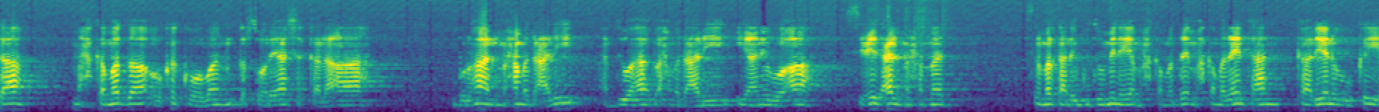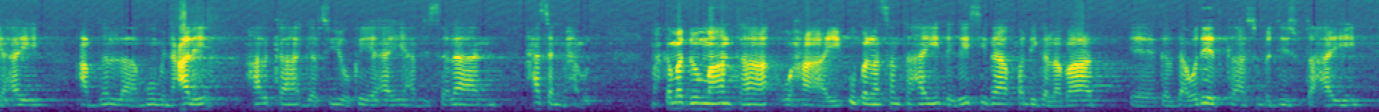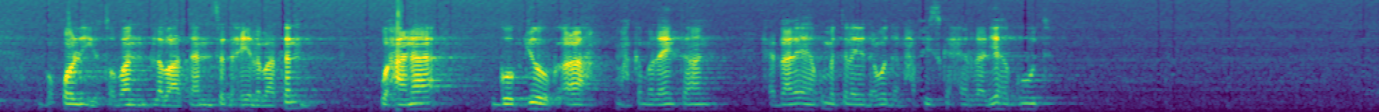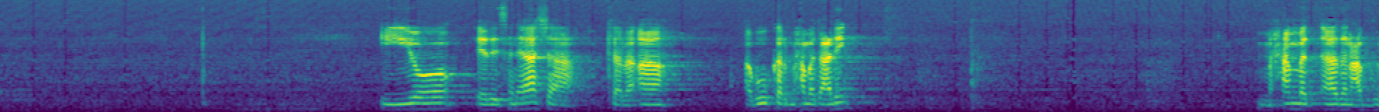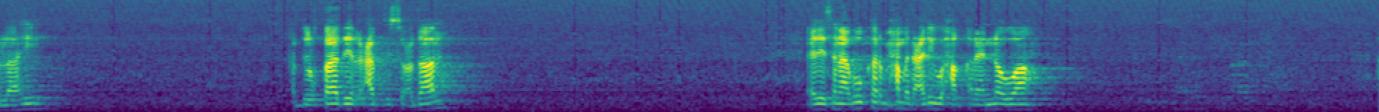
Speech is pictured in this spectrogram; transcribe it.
xafiiska maxkamadda oo ka kooban garsoorayaasha kale ah burhaan maxamed cali cabdiwahaab axmed cali iyo anigoo ah siciid cali maxamed isla markaana maxkamadeyntan kaaliyana uu ka yahay cabdalla muumin cali halka gaarsiyo uu ka yahay cabdisalaan xasan maxamuud maxkamaddu maanta waxa ay u ballansan tahay dhegaysiga fadhiga labaad ee galdacwadeedka sumadiisu tahay boqol iyo toban labaatan saddex iyo labaatan waxaana goobjoog ah maxkamadeyntan xeerdhaalyaha ku matalaya dacwaddan xafiiska xeerdhaalyaha guud iyo eedeysanayaasha kale ah abukar maxamed cali maxamed aadan cabdullaahi cabdulqaadir cabdi socdaal eedeysana abukar maxamed cali waxaa qareenno u ah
